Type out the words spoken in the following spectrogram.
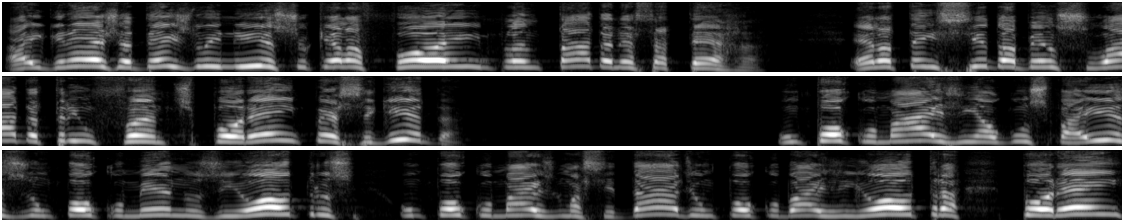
A igreja, desde o início que ela foi implantada nessa terra, ela tem sido abençoada, triunfante, porém perseguida. Um pouco mais em alguns países, um pouco menos em outros, um pouco mais numa cidade, um pouco mais em outra, porém,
